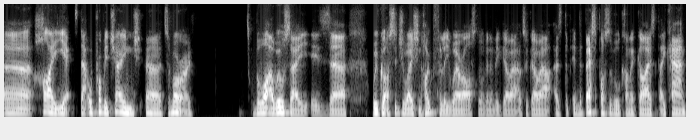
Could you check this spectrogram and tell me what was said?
uh, high yet. That will probably change uh, tomorrow. But what I will say is uh, we've got a situation, hopefully, where Arsenal are going to be go out to go out as the, in the best possible kind of guys that they can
